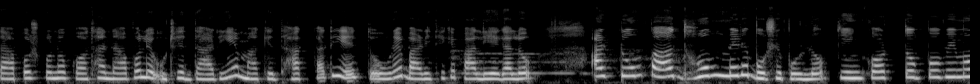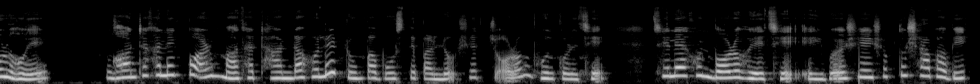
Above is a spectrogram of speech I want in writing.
তাপস কোনো কথা না বলে উঠে দাঁড়িয়ে মাকে ধাক্কা দিয়ে দৌড়ে বাড়ি থেকে পালিয়ে গেল। আর টুম্পা ধুম মেরে বসে পড়ল, কিংকর্তব্য বিমূঢ় হয়ে। ঘণ্টাখানেক পর মাথা ঠান্ডা হলে টুম্পা বুঝতে পারল, সে চরম ভুল করেছে। ছেলে এখন বড় হয়েছে, এই বয়সে এইসব তো স্বাভাবিক।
